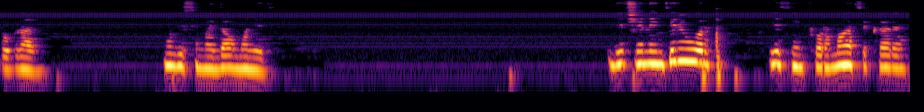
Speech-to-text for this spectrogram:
programe, unde se mai dau monede. Deci în interior este informație care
